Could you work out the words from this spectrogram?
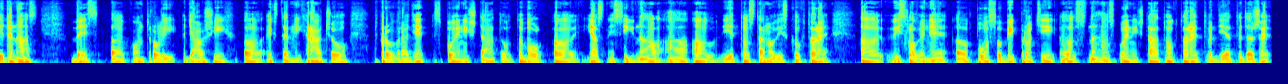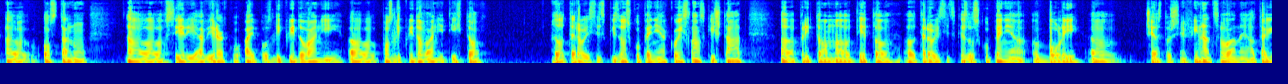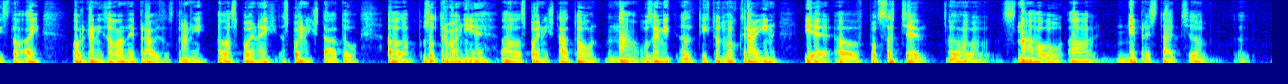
bez kontroly ďalších externých hráčov, v prvom rade Spojených štátov. To bol jasný signál a je to stanovisko, ktoré E, vyslovene e, pôsobí proti e, snahám Spojených štátov, ktoré tvrdia teda, že ostanú v Sýrii a v Iraku aj po zlikvidovaní, po zlikvidovaní týchto teroristických zoskupení ako islamský štát. Pritom tieto teroristické zoskupenia boli čiastočne financované a takisto aj organizované práve zo strany Spojených, Spojených štátov. Zotrvanie Spojených štátov na území týchto dvoch krajín je v podstate snahou neprestať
